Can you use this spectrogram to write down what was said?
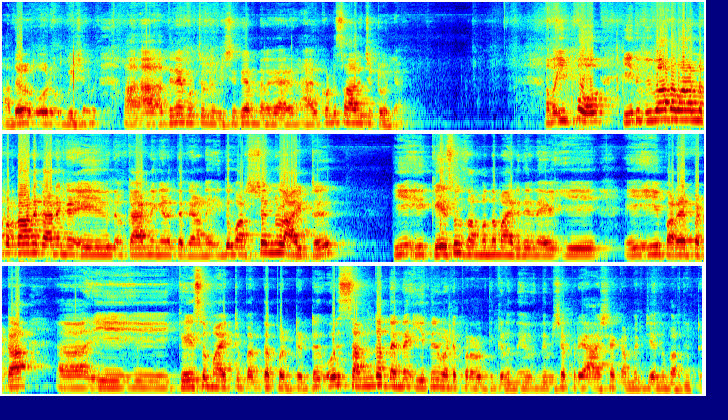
അത് ഒരു ആ- അതിനെക്കുറിച്ചുള്ള വിശദീകരണം നൽകാൻ അയാൾക്കൊണ്ട് സാധിച്ചിട്ടുമില്ല. അപ്പൊ ഇപ്പോ ഇത് വിവാദമായുള്ള പ്രധാന കാരണം കാരണം ഇങ്ങനെ തന്നെയാണ്. ഇത് വർഷങ്ങളായിട്ട് ഈ ഈ കേസും സംബന്ധമായ രീതിയിൽ ഈ ഈ- പറയപ്പെട്ട ഈ ഈ കേസുമായിട്ട് ബന്ധപ്പെട്ടിട്ട് ഒരു സംഘം തന്നെ ഇതിനു വേണ്ടി പ്രവർത്തിക്കണം. നിമിഷപ്രിയ ആശയ കമ്മിറ്റി എന്ന് പറഞ്ഞിട്ട്.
